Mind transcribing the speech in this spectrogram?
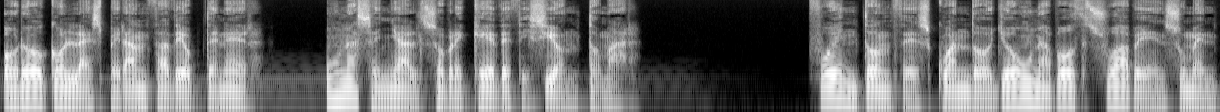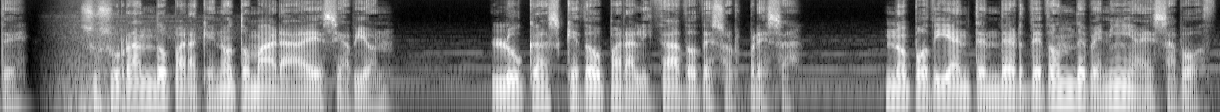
Oró con la esperanza de obtener una señal sobre qué decisión tomar. Fue entonces cuando oyó una voz suave en su mente, susurrando para que no tomara a ese avión. Lucas quedó paralizado de sorpresa. No podía entender de dónde venía esa voz,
